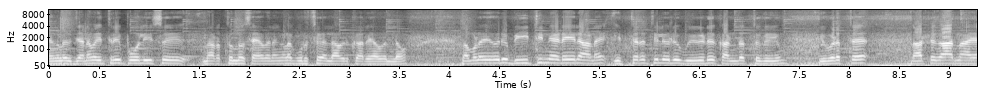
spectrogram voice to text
ഞങ്ങൾ ജനമൈത്രി പോലീസ് നടത്തുന്ന സേവനങ്ങളെക്കുറിച്ച് എല്ലാവർക്കും അറിയാമല്ലോ. നമ്മൾ ഒരു ബീറ്റിന്റെ ഇടയിലാണ് ഇത്തരത്തിലൊരു വീട് കണ്ടെത്തുകയും ഇവിടുത്തെ നാട്ടുകാരനായ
